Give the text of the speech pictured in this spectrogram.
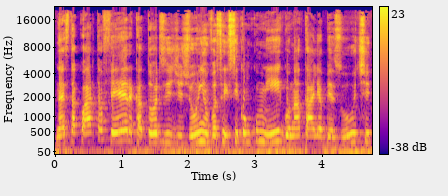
Nesta quarta-feira, 14 de junho, vocês ficam comigo, Natália Bezutti,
